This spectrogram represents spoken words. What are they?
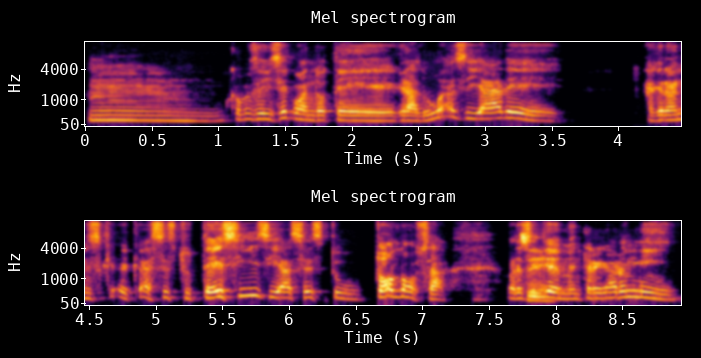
mm, ¿cómo se dice? Cuando te gradúas ya de, a gran, haces tu tesis y haces tu todo, o sea, ahora sí, que me entregaron mi...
